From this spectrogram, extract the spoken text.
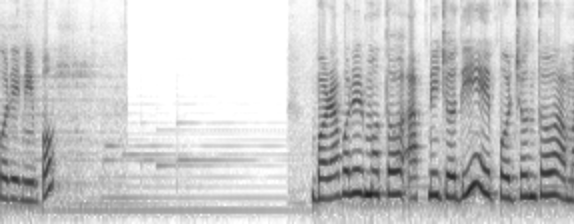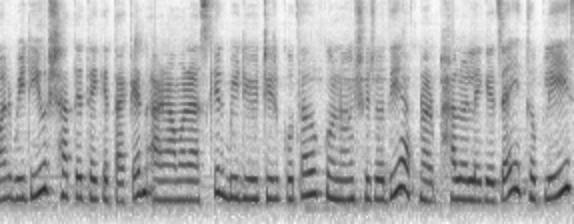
করে নিব। বরাবরের মতো আপনি যদি এই পর্যন্ত আমার ভিডিওর সাথে থেকে থাকেন আর আমার আজকের ভিডিওটির কোথাও কোনো অংশ যদি আপনার ভালো লেগে যায়, তো প্লিজ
